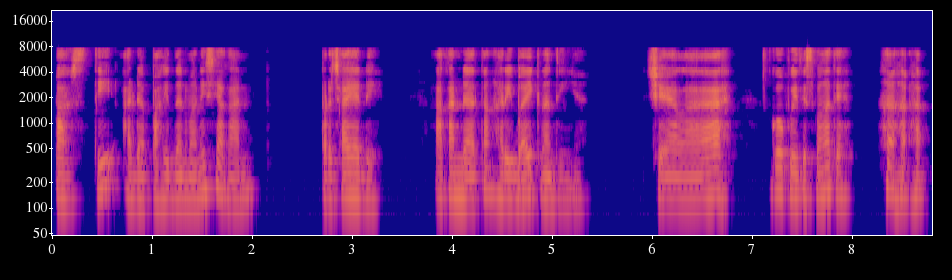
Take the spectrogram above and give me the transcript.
pasti ada pahit dan manisnya kan? Percaya deh, akan datang hari baik nantinya. Cielah, gue puitis banget ya.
